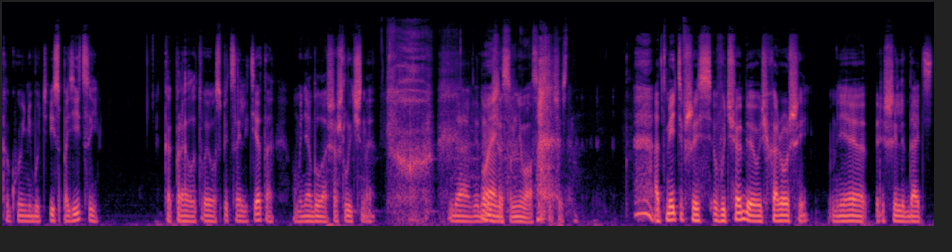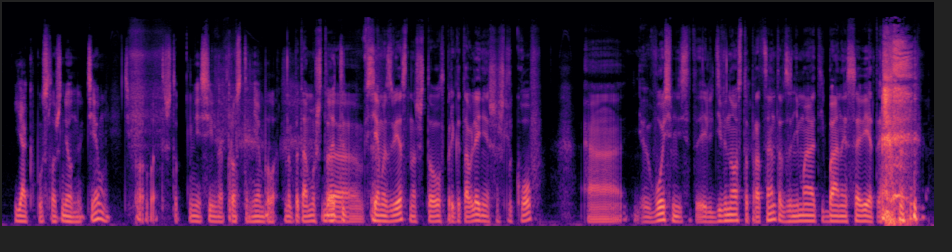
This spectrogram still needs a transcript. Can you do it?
какую-нибудь из позиций, как правило, твоего специалитета. У меня была шашлычная. Да, мне Ну, я не сомневался, если честно. Отметившись в учебе очень хороший, мне решили дать якобы усложненную тему, типа вот, чтобы мне сильно просто не было. Ну, потому что это... всем известно, что в приготовлении шашлыков 80 а, или 90 процентов занимают ебаные советы.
